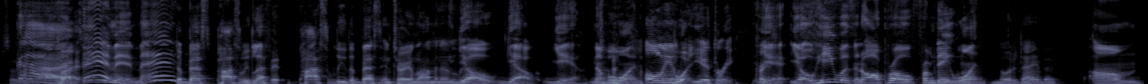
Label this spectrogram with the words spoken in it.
So God Right. damn it, man. The best, possibly left it, possibly the best interior lineman in the league. Yo, yo, yeah. Number one. Only in what year three? Crazy. yeah, yo, he was an All Pro from day one. Notre Dame, baby. Um,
